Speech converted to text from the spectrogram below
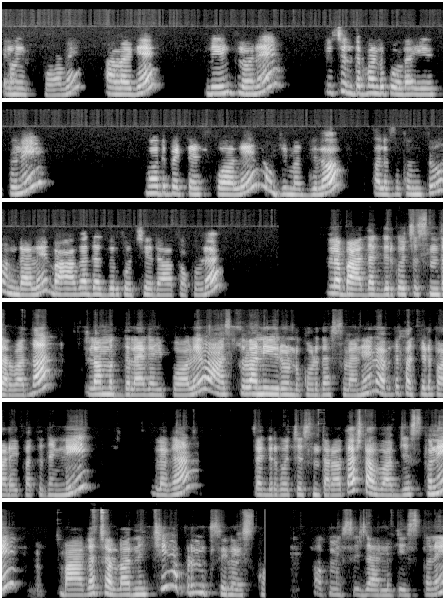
వేసుకోవాలి. అలాగే దీంట్లోనే ఈ చింతపండు కూడా వేసుకుని మూత పెట్టేసుకోవాలి. మధ్య మధ్యలో కలుపుకుంటూ ఉండాలి. బాగా దగ్గరకు వచ్చేదాకా కూడా. ఇలా బాగా దగ్గరికి వచ్చేసిన తర్వాత ఇలా ముద్దలాగా అయిపోవాలి. అసలు నీరు ఉండకూడదు అసలని లేకపోతే పచ్చడి పాడైపోతుందండి. ఇలాగా దగ్గరకు వచ్చేసిన తర్వాత స్టవ్ ఆఫ్ చేసుకుని బాగా చల్లారనిచ్చి అప్పుడు మిక్సీలో వేసుకో ఒక మిక్సీ జార్లో తీసుకొని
